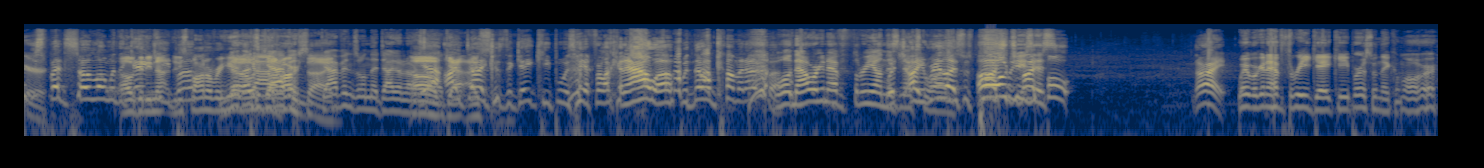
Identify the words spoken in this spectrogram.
here. spent so long with the Oh, did he not? Did he spawn over here? No, That's he's on Gavin. our side. Gavin's the one that died on our Oh, side. Yeah, I I died because the gatekeeper was here for like an hour with no one coming over. Well, now we're gonna have three on this which next I realized was oh partially my Jesus! fault. All right, Wait, we're gonna have three gatekeepers when they come over.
